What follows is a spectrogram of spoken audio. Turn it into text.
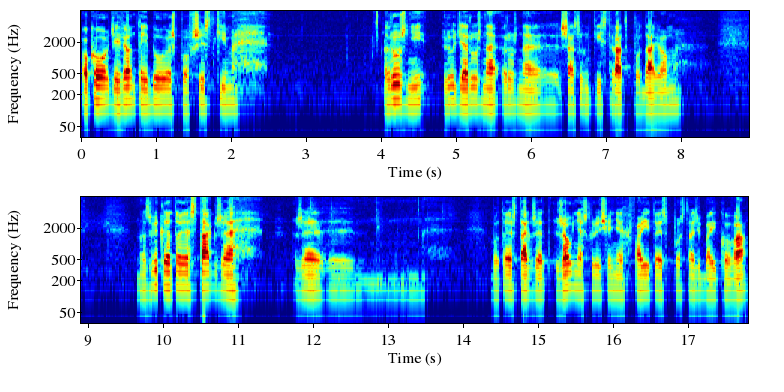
Około dziewiątej było już po wszystkim. Różni ludzie różne, różne szacunki strat podają. No zwykle to jest tak, że, że bo to jest tak, że żołnierz, który się nie chwali, to jest postać bajkowa,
